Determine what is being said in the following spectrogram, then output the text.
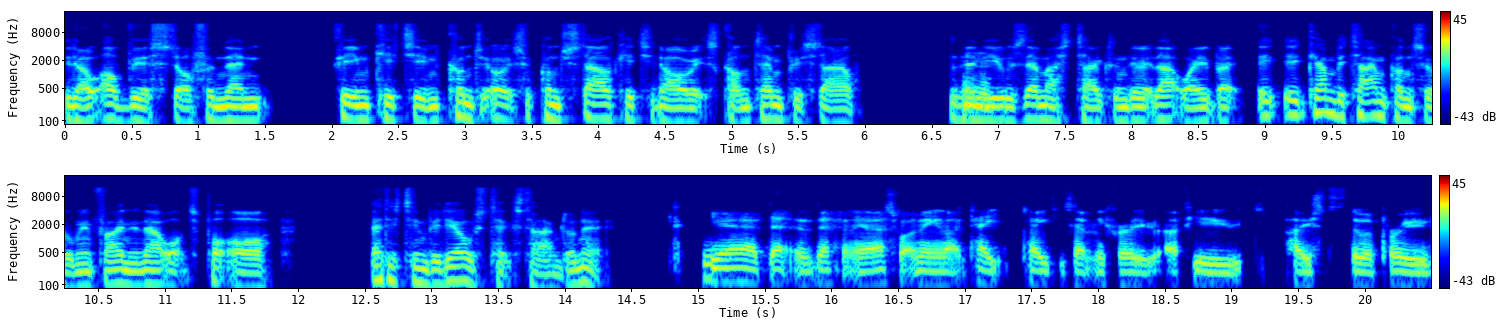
you know, obvious stuff, and then theme kitchen, country, or it's a country style kitchen, or it's contemporary style. So then Mhm. use them hashtags and do it that way. But it, it can be time consuming finding out what to put, or editing videos takes time, doesn't it? Yeah, de- definitely. That's what I mean. Like Kate, Katie sent me through a few posts to approve.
